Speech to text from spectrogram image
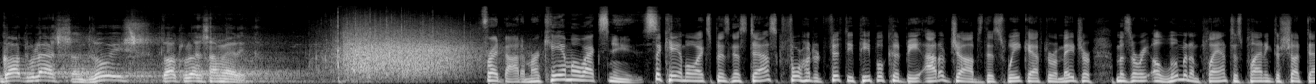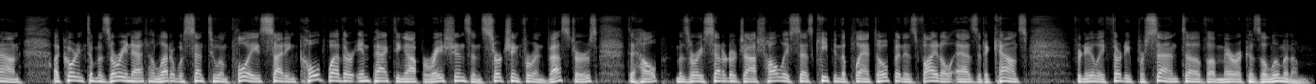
God bless St. Louis. God bless America. Fred Bodimer, KMOX News. The KMOX business desk 450 people could be out of jobs this week after a major Missouri aluminum plant is planning to shut down. According to MissouriNet, a letter was sent to employees citing cold weather impacting operations and searching for investors to help. Missouri Senator Josh Hawley says keeping the plant open is vital as it accounts for nearly 30% of America's aluminum.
